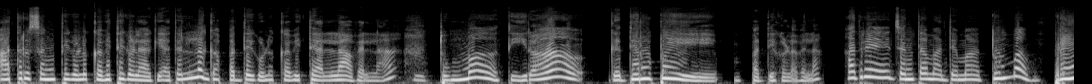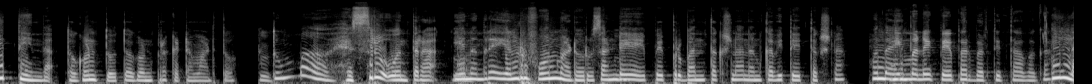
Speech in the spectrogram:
ಆತರ ಸಂಗತಿಗಳು ಕವಿತೆಗಳಾಗಿ ಅದೆಲ್ಲ ಗ ಪದ್ಯಗಳು ಕವಿತೆ ಅಲ್ಲ ಅವೆಲ್ಲ. ತುಂಬ ತೀರಾ ಗದ್ಯರೂಪಿ ಪದ್ಯಗಳು ಅವೆಲ್ಲ ಆದ್ರೆ ಜನತಾ ಮಾಧ್ಯಮ ತುಂಬಾ ಪ್ರೀತಿಯಿಂದ ತಗೊಂಡ್ತು ತಗೊಂಡ್ ಪ್ರಕಟ ಮಾಡ್ತು. ತುಂಬಾ ಹೆಸರು ಒಂಥರ ಏನಂದ್ರೆ ಎಲ್ರು ಫೋನ್ ಮಾಡೋರು. ಸಂಡೇ ಪೇಪರ್ ಬಂದ ತಕ್ಷಣ ನನ್ನ ಕವಿತೆ ಇದ್ದ ತಕ್ಷಣ ಒಂದ್ ಮನೆಗೆ ಪೇಪರ್ ಬರ್ತಿತ್ತ ಅವಾಗ? ಇಲ್ಲ.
